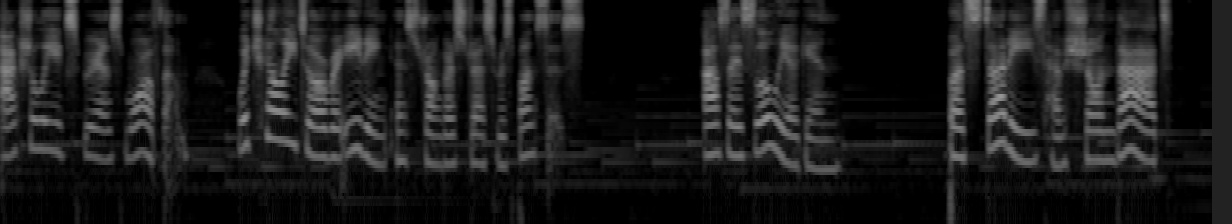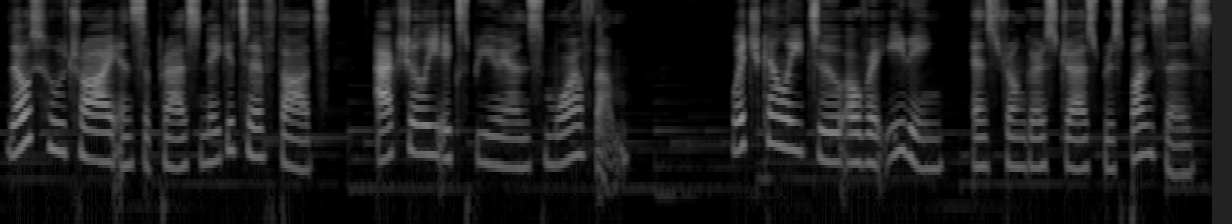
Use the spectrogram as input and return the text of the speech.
actually experience more of them which can lead to overeating and stronger stress responses. I'll say slowly again. But studies have shown that those who try and suppress negative thoughts actually experience more of them, which can lead to overeating and stronger stress responses.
